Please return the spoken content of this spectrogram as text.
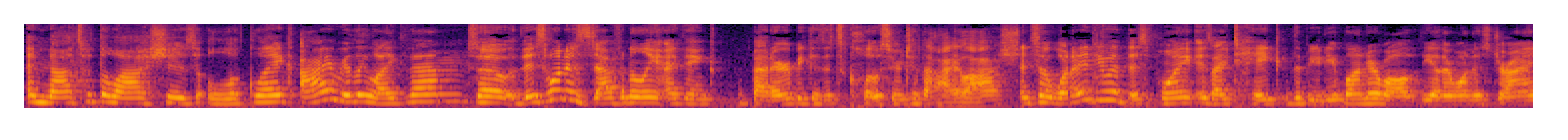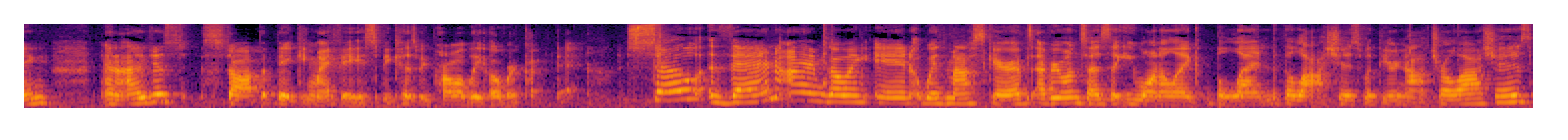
and that's what the lashes look like. I really like them. So this one is definitely, I think, better because it's closer to the eyelash. And so what I do at this point is I take the Beauty Blender while the other one is drying and I just stop baking my face because we probably overcooked it. So then I am going in with mascara. Everyone says that you want to like blend the lashes with your natural lashes.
